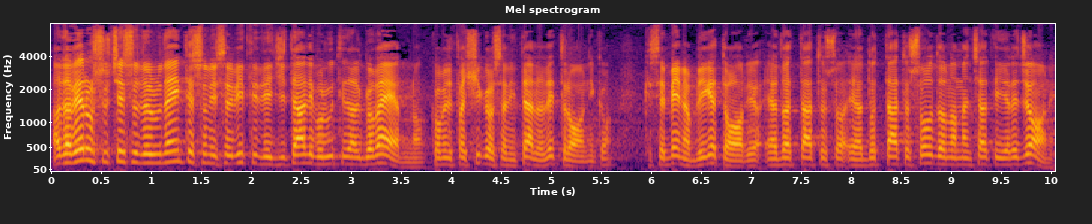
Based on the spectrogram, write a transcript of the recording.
Ad avere un successo deludente sono i servizi digitali voluti dal governo, come il fascicolo sanitario elettronico, che sebbene obbligatorio è adottato, è adottato solo da una manciata di regioni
